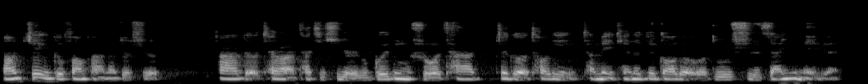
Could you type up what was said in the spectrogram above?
然后这个方法呢，就是它的 Terra 它其实有一个规定说，它这个套利它每天的最高的额度是三亿美元，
